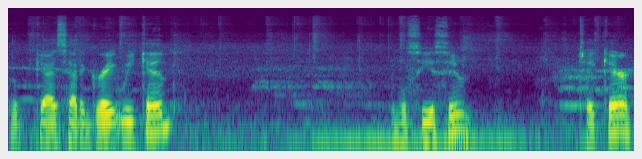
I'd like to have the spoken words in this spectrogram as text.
Hope you guys had a great weekend. And we'll see you soon. Take care.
